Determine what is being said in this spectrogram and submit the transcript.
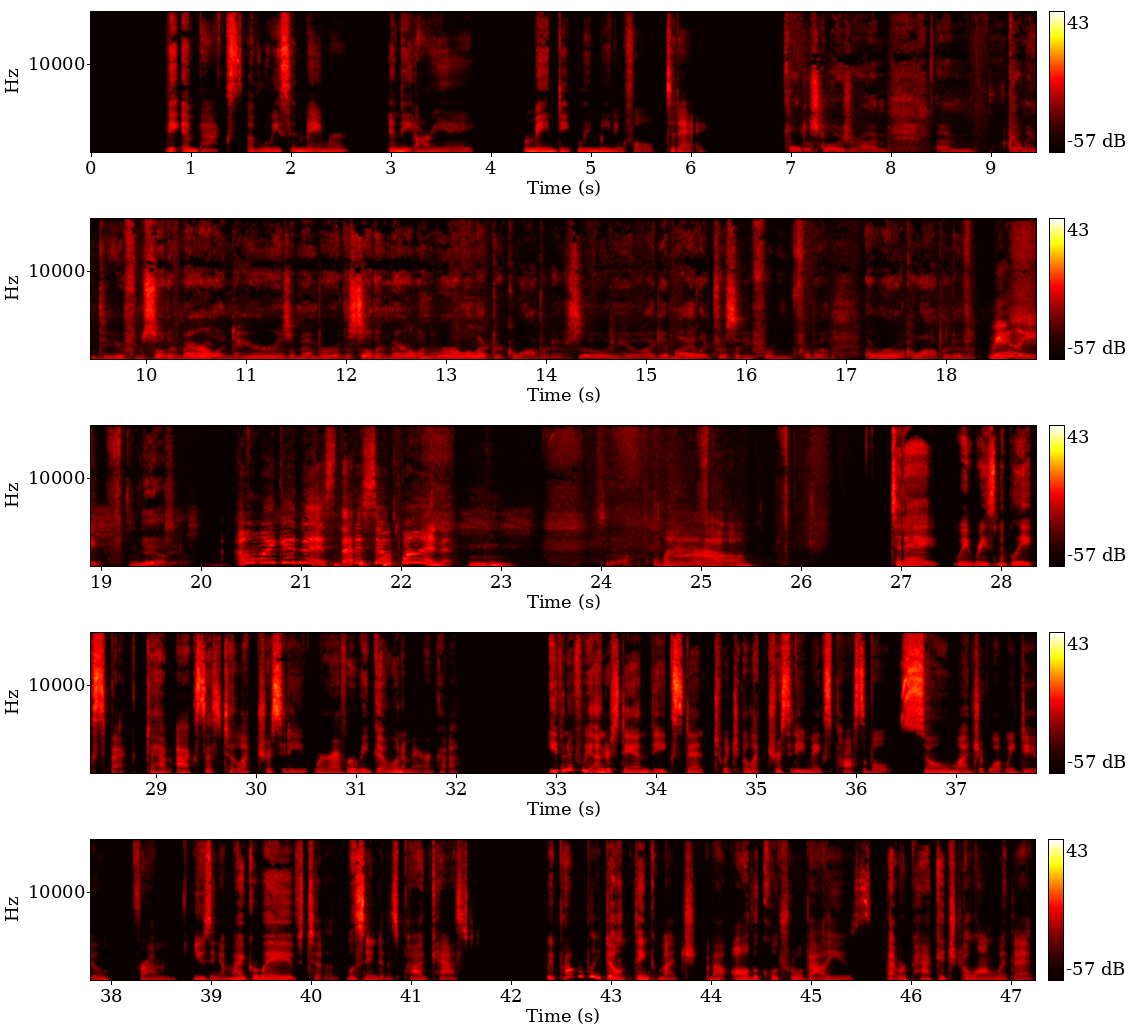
the impacts of Louisan Mamer in the REA remain deeply meaningful today. Full disclosure, I'm I'm coming to you from Southern Maryland here as a member of the Southern Maryland Rural Electric Cooperative. So, you know, I get my electricity from from a, a rural cooperative. Really? Yes. Oh my goodness, that is so fun. mm-hmm. So. Wow. Mm-hmm. Today, we reasonably expect to have access to electricity wherever we go in America. Even if we understand the extent to which electricity makes possible so much of what we do, from using a microwave to listening to this podcast, we probably don't think much about all the cultural values that were packaged along with it.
